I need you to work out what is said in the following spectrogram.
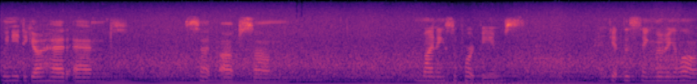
we need to go ahead and set up some mining support beams and get this thing moving along.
